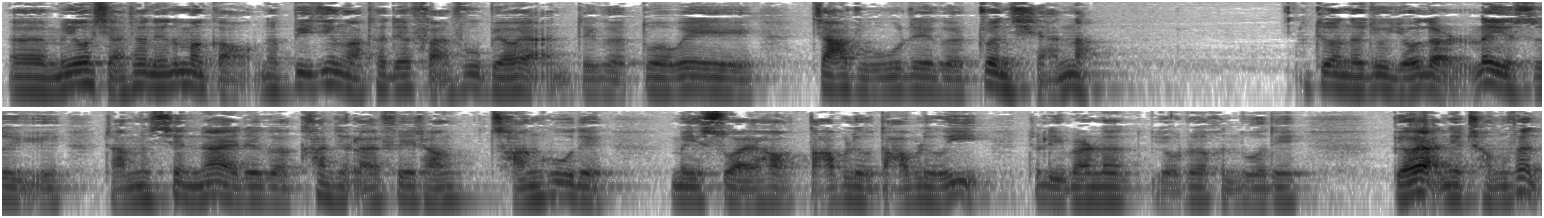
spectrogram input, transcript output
呃没有想象的那么高。那毕竟啊，他得反复表演，这个多为家族这个赚钱呐。这呢就有点类似于咱们现在这个看起来非常残酷的没摔哈 WWE，这里边呢有着很多的表演的成分。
